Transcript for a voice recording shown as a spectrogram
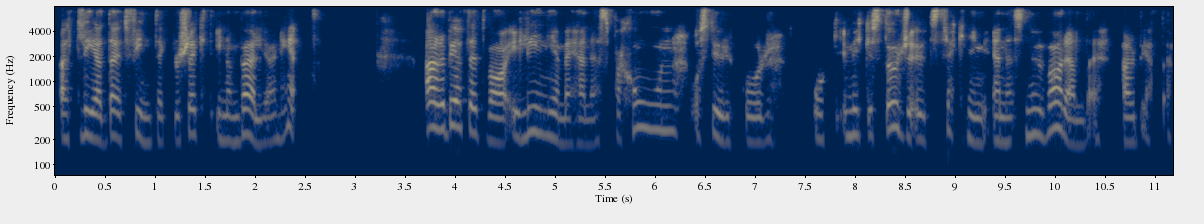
att leda ett fintechprojekt inom välgörenhet. Arbetet var i linje med hennes passion och styrkor och i mycket större utsträckning än hennes nuvarande arbete.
